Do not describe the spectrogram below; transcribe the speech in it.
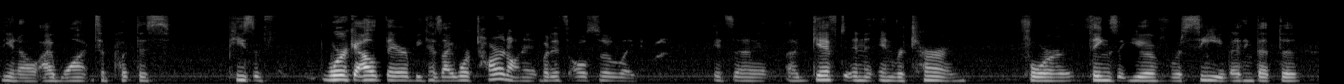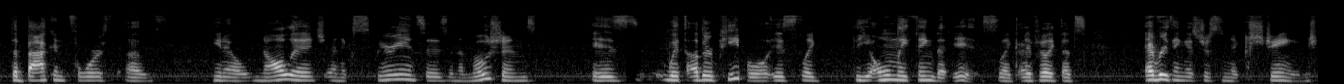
you know, I want to put this piece of work out there because I worked hard on it, but it's also like, it's a, a gift in, in return for things that you have received. I think that the, the back and forth of, you know, knowledge and experiences and emotions is with other people is like the only thing that is. Like I feel like that's everything is just an exchange.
